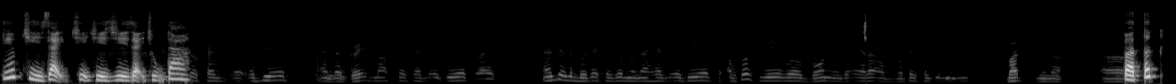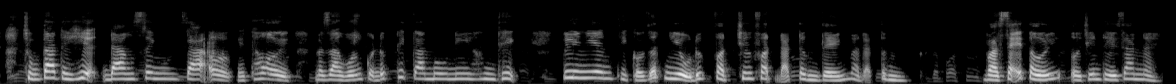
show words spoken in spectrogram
tiếp chỉ dạy chỉ chỉ, chỉ dạy chúng ta. Và tất chúng ta thì hiện đang sinh ra ở cái thời mà giáo huấn của Đức Thích Ca Mâu Ni hưng thịnh. Tuy nhiên thì có rất nhiều Đức Phật, chư Phật đã từng đến và đã từng và sẽ tới ở trên thế gian này.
